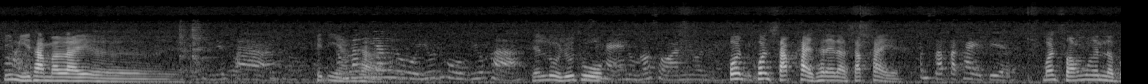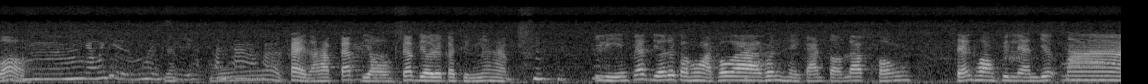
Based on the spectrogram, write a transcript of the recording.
พี่หมีทำอะไรเอ่ยนี่ค่ะเฮ็ดอีหยังกำลังค่ะเรียนรู้ YouTube อยู่ค่ะเรียนรู้ YouTube แห่หนุ่มเราสอนอยู่เนี่ยคนคนซับไข่เท่าไหรล่ะซับไข่คนซับตะไคร่เตี๋ยมันสองหมื่นหรอบ่อืมยังไม่ถึงหมื่นสี่พันห้าค่ะใกล้แล้วครับ แป๊บเดียวแป๊บเดียวเดี๋ยวก็ถึงนะครับอีหลีแป๊บเดียวเดี๋ยวก็หอดเพราะว่าเพิ่นให้การตอบรับของแสงทองฟินแลนด์เยอะมา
